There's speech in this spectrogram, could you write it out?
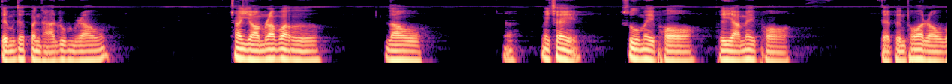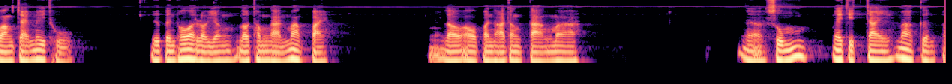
เต็มไปด้วยปัญหารุมเร้า ถ้ายอมรับว่าเออ เรานะไม่ใช่สู้ไม่พอ พยายามไม่พอ แต่เป็นเพราะว่าเราวางใจไม่ถูก หรือเป็นเพราะว่าเรายังเราทำงานมากไป เราเอาปัญหาต่างๆมานะสมในจิตใจมากเกินไป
